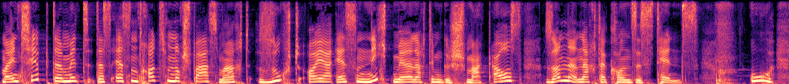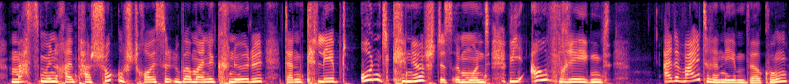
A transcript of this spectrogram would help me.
Mein Tipp, damit das Essen trotzdem noch Spaß macht, sucht euer Essen nicht mehr nach dem Geschmack aus, sondern nach der Konsistenz. Uh, machst du mir noch ein paar Schokostreusel über meine Knödel, dann klebt und knirscht es im Mund. Wie aufregend. Eine weitere Nebenwirkung,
